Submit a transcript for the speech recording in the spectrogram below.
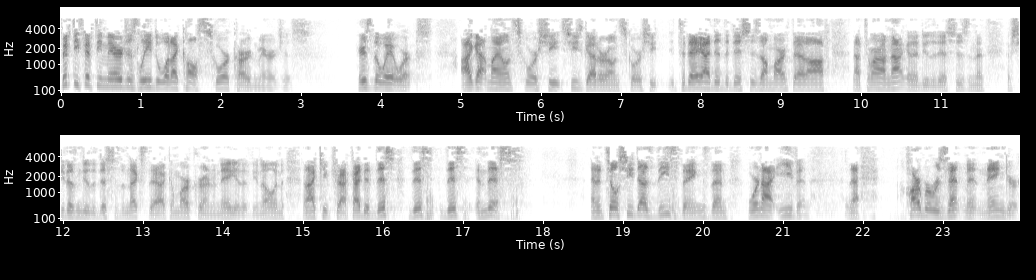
50 50 marriages lead to what I call scorecard marriages. Here's the way it works I got my own score sheet. She's got her own score sheet. Today I did the dishes. I'll mark that off. Now tomorrow I'm not going to do the dishes. And then if she doesn't do the dishes the next day, I can mark her on a negative, you know, and, and I keep track. I did this, this, this, and this. And until she does these things, then we're not even. And I harbor resentment and anger.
